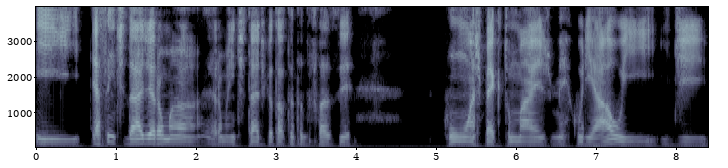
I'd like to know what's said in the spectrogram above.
e essa entidade era uma era uma entidade que eu estava tentando fazer com um aspecto mais mercurial e, e de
